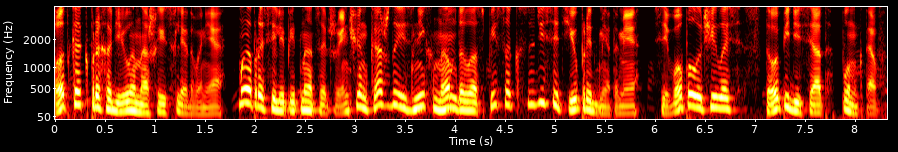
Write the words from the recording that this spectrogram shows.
Вот как проходило наше исследование. Мы опросили 15 женщин, каждая из них нам дала список с 10 предметами. Всего получилось 150 пунктов.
